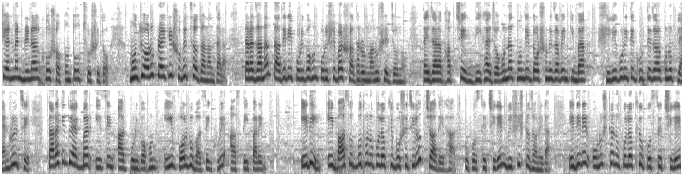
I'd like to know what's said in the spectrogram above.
chairman Mrinal Ghosh অত্যন্ত উচ্ছ্বসিত। মন্ত্রী অরূপ রায়কে শুভেচ্ছাও জানান তারা। তারা জানান, তাদের এই পরিবহন পরিষেবা সাধারণ মানুষের জন্য। তাই যারা ভাবছেন দীঘায় জগন্নাথ মন্দির দর্শনে যাবেন কিংবা শিলিগুড়িতে ঘুরতে যাওয়ার কোনো প্ল্যান রয়েছে, তারা কিন্তু একবার এসএনআর পরিবহন এই ভলভো বাসে ঘুরে আসতেই পারেন। এদিন এই বাস উদ্বোধন উপলক্ষে বসেছিল চাঁদের হাট। উপস্থিত ছিলেন বিশিষ্ট জনেরা এদিনের অনুষ্ঠান উপলক্ষে উপস্থিত ছিলেন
